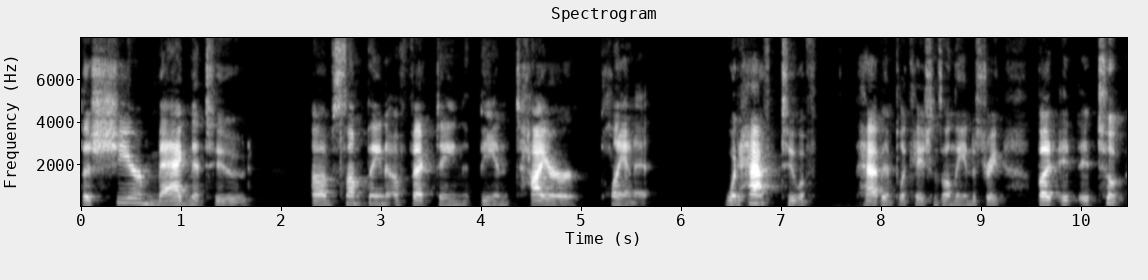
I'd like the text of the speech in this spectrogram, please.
the sheer magnitude of something affecting the entire planet would have to have, have implications on the industry. But it, it took,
